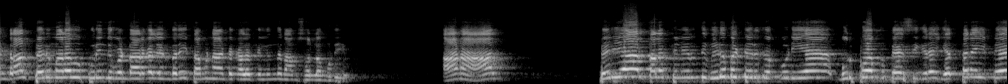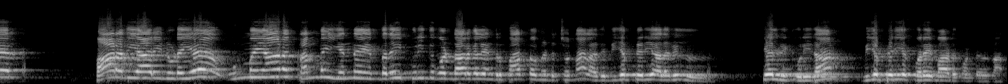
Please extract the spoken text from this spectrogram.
என்றால் பெருமளவு புரிந்து கொண்டார்கள் என்பதை தமிழ்நாட்டு களத்திலிருந்து நாம் சொல்ல முடியும். ஆனால் பெரியார் தளத்திலிருந்து விடுபட்டு இருக்கக்கூடிய முற்போக்கு பேசுகிற எத்தனை பேர் பாரதியாரினுடைய உண்மையான தன்மை என்ன என்பதை புரிந்து கொண்டார்கள் என்று பார்த்தோம் என்று சொன்னால் அது மிகப்பெரிய அளவில் கேள்விக்குறிதான் மிகப்பெரிய குறைபாடு கொண்டதுதான்.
